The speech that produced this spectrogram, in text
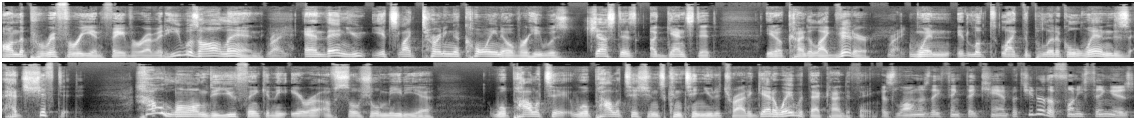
on the periphery in favor of it. He was all in. Right. And then you it's like turning a coin over. He was just as against it, you know, kind of like Vitter. Right. When it looked like the political winds had shifted. How long do you think in the era of social media will politi- will politicians continue to try to get away with that kind of thing? as long as they think they can. But you know, the funny thing is,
